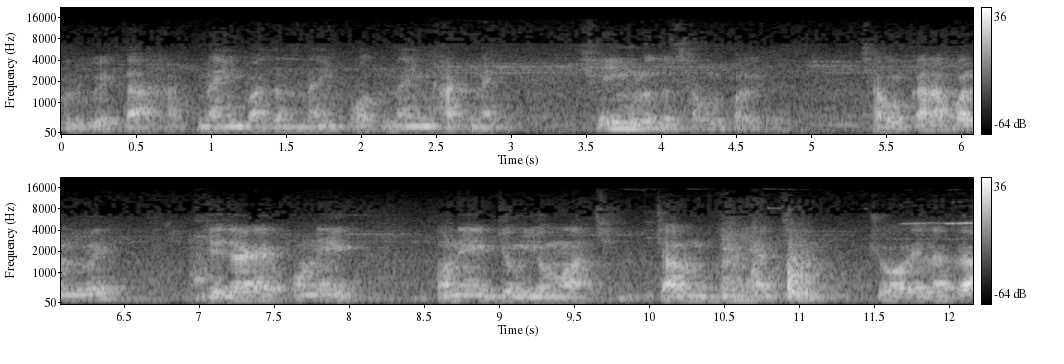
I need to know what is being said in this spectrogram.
ঘুরবে, তার হাট নাই, বাজার নাই, পথ নাই, ঘাট নাই। সেই মূলত ছাগল পালবে। ছাগল কারা পালবে? যে জায়গায় অনেক অনেক জমি জমা আছে, চারণভূমি আছে, চর এলাকা।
